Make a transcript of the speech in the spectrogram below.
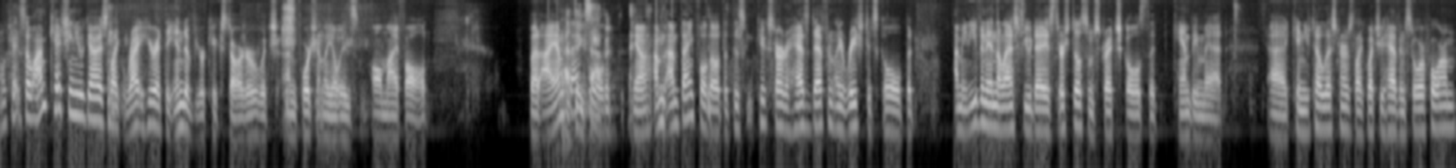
Okay, so I'm catching you guys like right here at the end of your Kickstarter, which unfortunately is all my fault. But I am things thankful. happen. Yeah, I'm I'm thankful though that this Kickstarter has definitely reached its goal. But I mean, even in the last few days, there's still some stretch goals that can be met. Uh, can you tell listeners like what you have in store for them?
